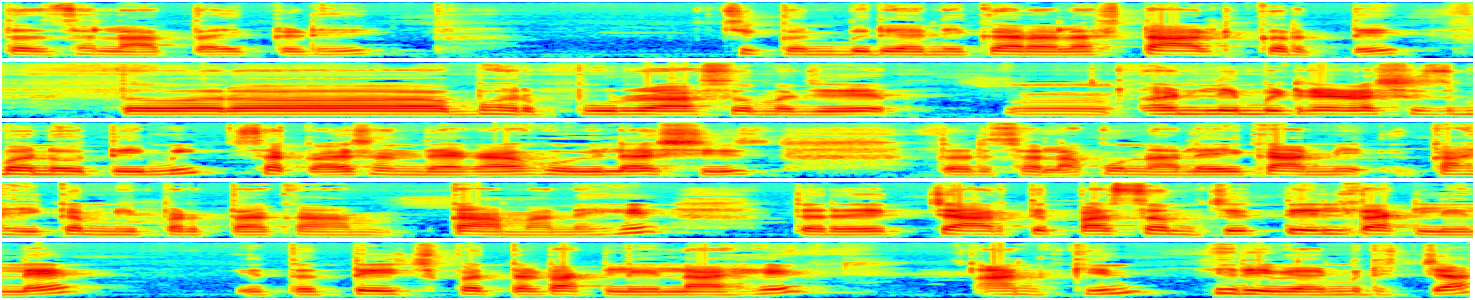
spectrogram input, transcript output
तर चला आता इकडे चिकन बिर्याणी करायला स्टार्ट करते. तर भरपूर असं म्हणजे अनलिमिटेड अशीच बनवते मी. सकाळ संध्याकाळ होईल अशीच. तर चला कुणालाही कामी काही कमी पडता काम कामा नाही तर एक चार ते पाच चमचे तेल टाकलेलं आहे. इथं तेजपत्ता टाकलेला आहे. आणखीन हिरव्या मिरच्या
